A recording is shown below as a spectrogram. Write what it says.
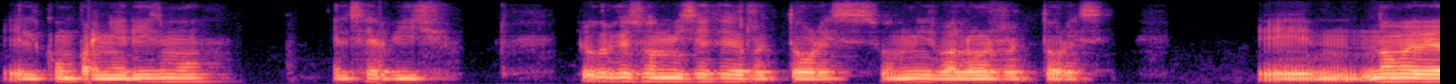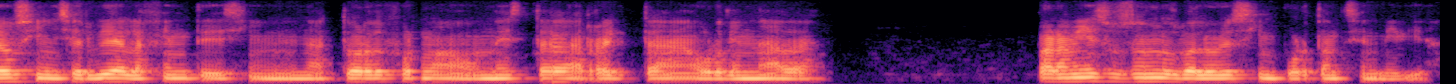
el compañerismo, el servicio. Yo creo que son mis ejes rectores, son mis valores rectores. Eh, no me veo sin servir a la gente, sin actuar de forma honesta, recta, ordenada. Para mí esos son los valores importantes en mi vida.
